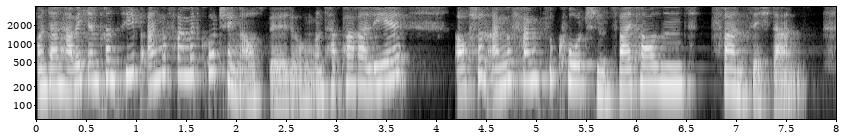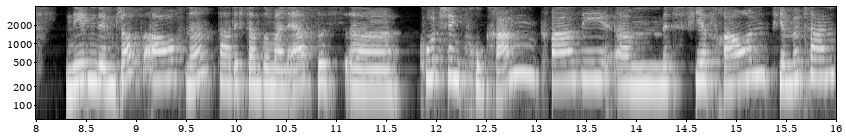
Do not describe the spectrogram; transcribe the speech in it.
Und dann habe ich im Prinzip angefangen mit Coaching-Ausbildung und habe parallel auch schon angefangen zu coachen, 2020 dann. Neben dem Job auch, ne, da hatte ich dann so mein erstes äh, Coaching-Programm quasi ähm, mit vier Frauen, vier Müttern.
